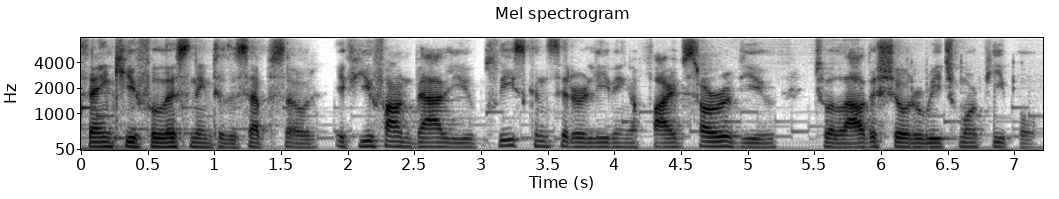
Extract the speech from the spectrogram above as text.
Thank you for listening to this episode. If you found value, please consider leaving a five star review to allow the show to reach more people,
